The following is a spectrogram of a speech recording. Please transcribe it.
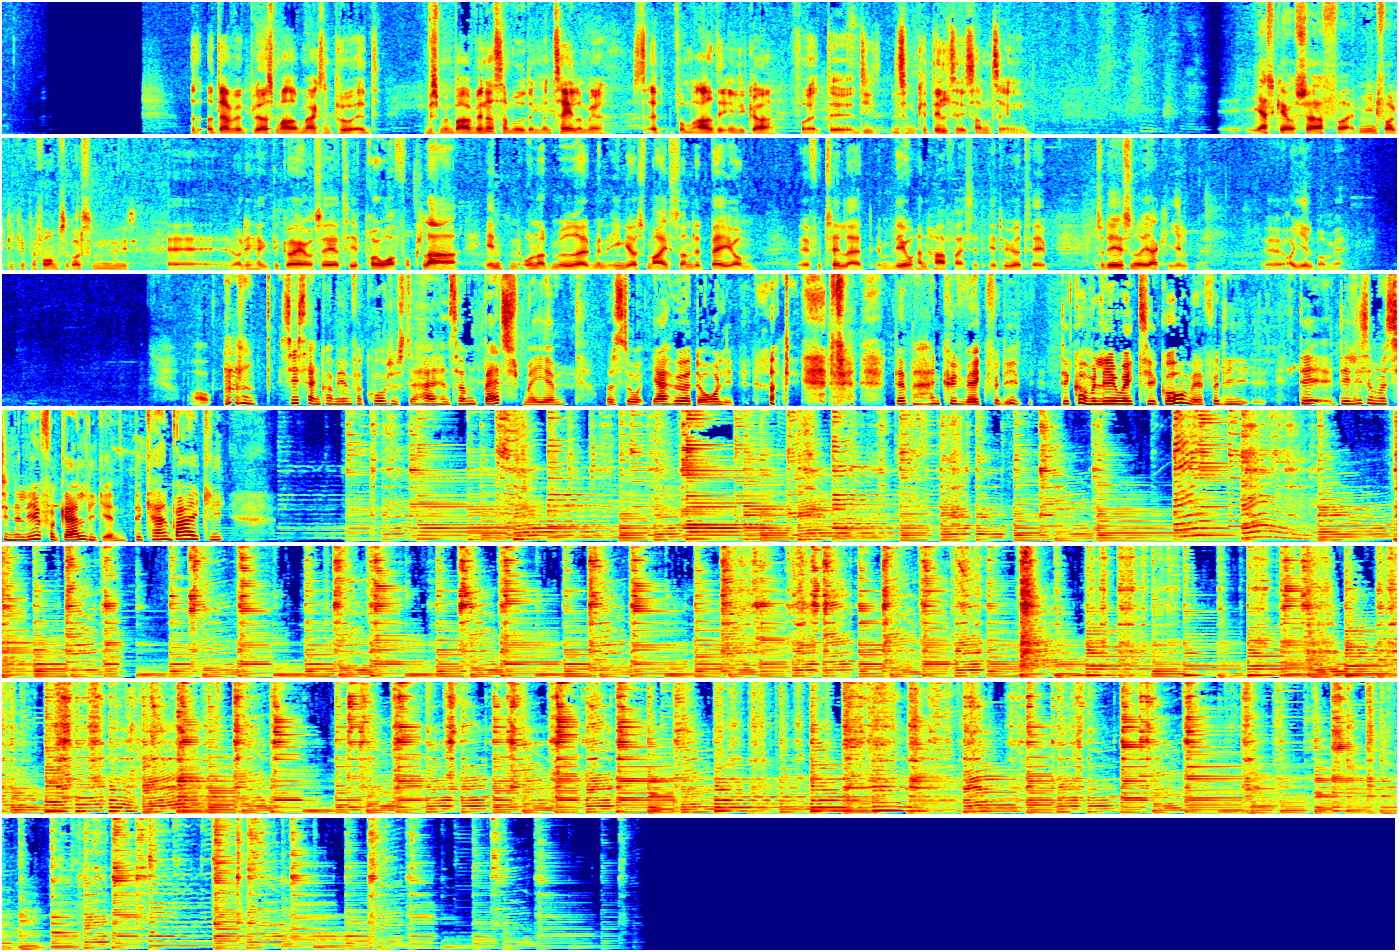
Og, og der bliver jeg også meget opmærksom på, at hvis man bare vender sig mod dem, man taler med, at hvor meget det egentlig gør, for at øh, de ligesom kan deltage i samtalen. Jeg skal jo sørge for, at mine folk de kan performe så godt som muligt. Øh, og det, her, det gør jeg jo så jeg til at prøve at forklare, enten under et møde, men egentlig også meget sådan lidt bagom, øh, fortæller, at jamen, Leo han har faktisk et, et høretab. Så det er sådan noget, jeg kan hjælpe med øh, og hjælper med. Og sidst han kom hjem fra kursus, der havde han sådan en badge med hjem, hvor der stod, jeg hører dårligt. Og det, dem har han kødt væk, fordi det kommer Leo ikke til at gå med, fordi det, det er ligesom at signalere for galt igen. Det kan han bare ikke lide.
